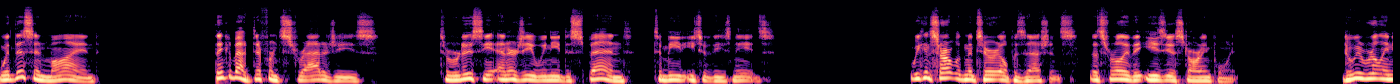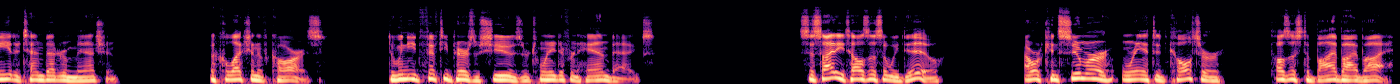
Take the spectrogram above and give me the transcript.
With this in mind, think about different strategies to reduce the energy we need to spend to meet each of these needs. We can start with material possessions. That's really the easiest starting point. Do we really need a 10 bedroom mansion? a collection of cars? Do we need 50 pairs of shoes or 20 different handbags? Society tells us that we do. Our consumer oriented culture tells us to buy, buy, buy.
